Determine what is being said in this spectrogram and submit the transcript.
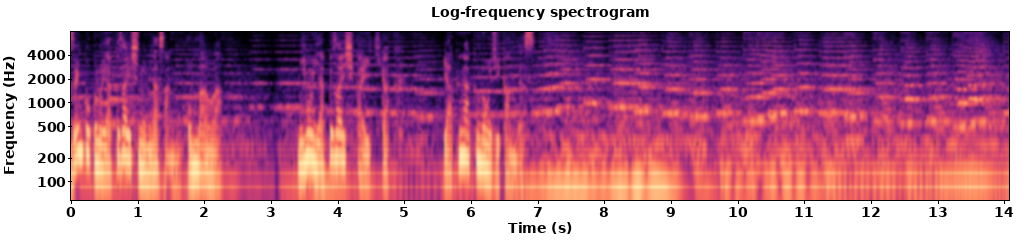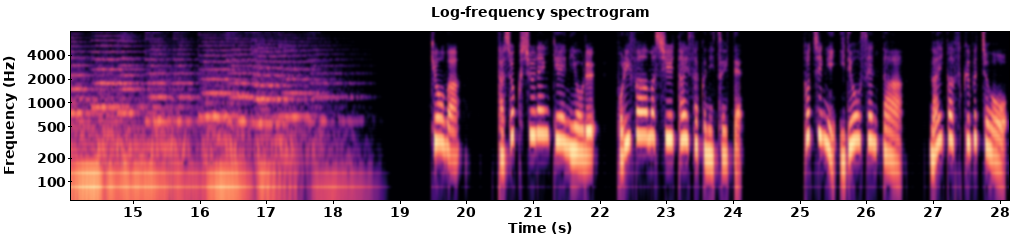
全国の薬剤師の皆さんこんばんは。日本薬剤師会企画薬学の時間です。今日は多職種連携によるポリファーマシー対策について栃木医療センター内科副部長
